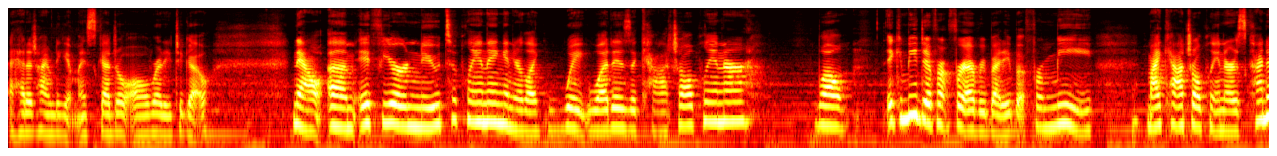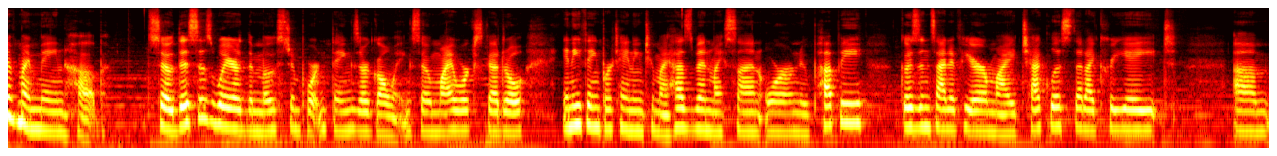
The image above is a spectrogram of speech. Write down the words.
ahead of time to get my schedule all ready to go. Now, um, if you're new to planning and you're like, wait, what is a catch-all planner? Well, it can be different for everybody, but for me, my catch-all planner is kind of my main hub. So this is where the most important things are going. So my work schedule, anything pertaining to my husband, my son, or our new puppy goes inside of here. My checklist that I create, um,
